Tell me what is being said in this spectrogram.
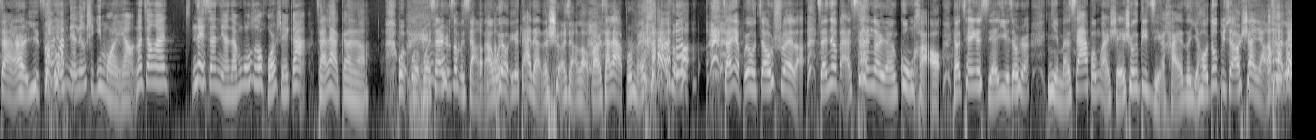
三二一，走，因为他们年龄是一模一样。那将来那三年，咱们公司的活谁干？咱俩干啊。我我我现在是这么想的，我有一个大胆的设想，老伴儿，咱俩不是没孩子吗？咱也不用交税了，咱就把三个人供好，然后签一个协议，就是你们仨甭管谁生第几个孩子，以后都必须要赡养咱俩。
